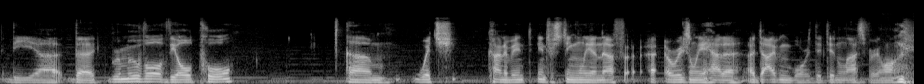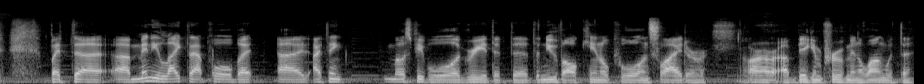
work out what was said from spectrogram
the uh, the removal of the old pool, um, which kind of in- interestingly enough uh, originally had a, a, diving board that didn't last very long. but uh, uh, many liked that pool, but uh, I think most people will agree that the, the new volcano pool and slide are are a big improvement along with the,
